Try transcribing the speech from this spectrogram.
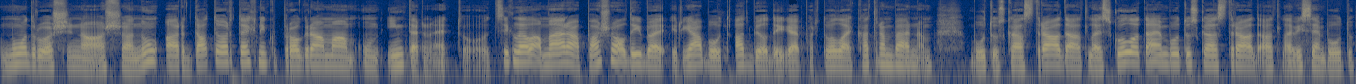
nodrošināšanu ar datortehniku, programmām un internetu. Cik lielā mērā pašvaldībai ir jābūt atbildīgai par to, lai katram bērnam būtu uz kā strādāt, lai skolotājiem būtu uz kā strādāt, lai visiem būtu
